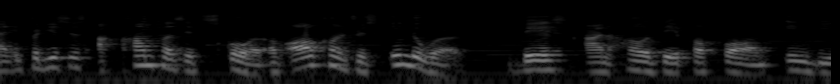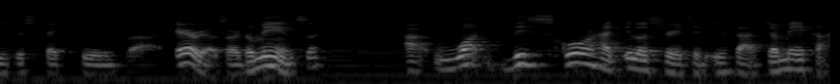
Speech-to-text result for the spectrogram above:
and it produces a composite score of all countries in the world based on how they perform in these respective uh, areas or domains. Uh, what this score had illustrated is that Jamaica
